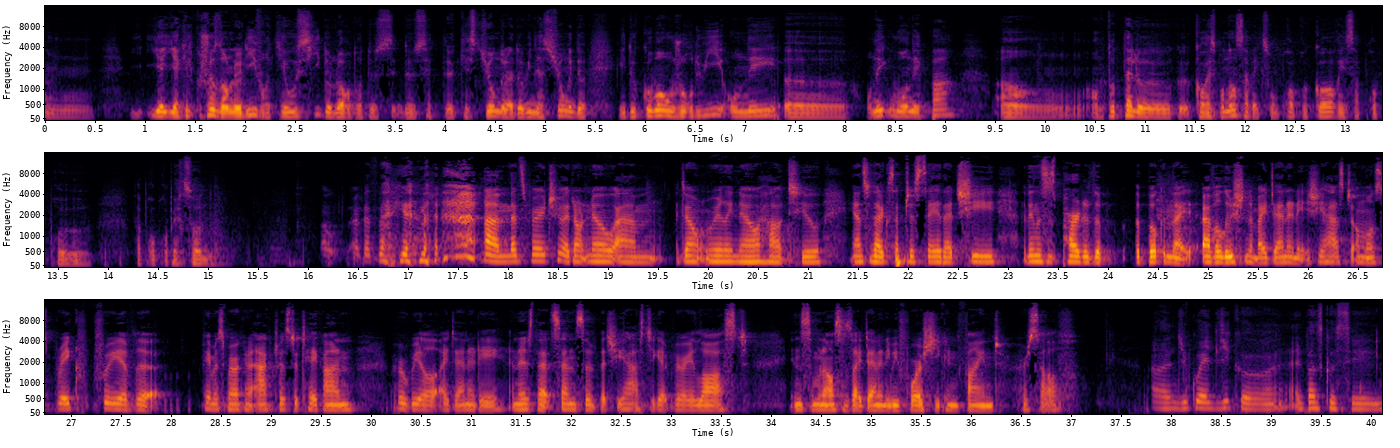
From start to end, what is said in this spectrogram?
quelque chose dans le livre qui est aussi de l'ordre de, cette question de la domination et de, comment aujourd'hui on, est, euh, on on n'est pas en, totale euh, correspondance avec son propre corps et sa propre, sa propre personne. Oh, that's, yeah, um, that's very true. I don't know. Um, I don't really know how to answer that except to say that she. I think this is part of the the book and the evolution of identity. She has to almost break free of the famous American actress to take on her real identity. And there's that sense of that she has to get very lost in someone else's identity before she can find herself. Euh, du coup, elle dit qu'elle pense que c'est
